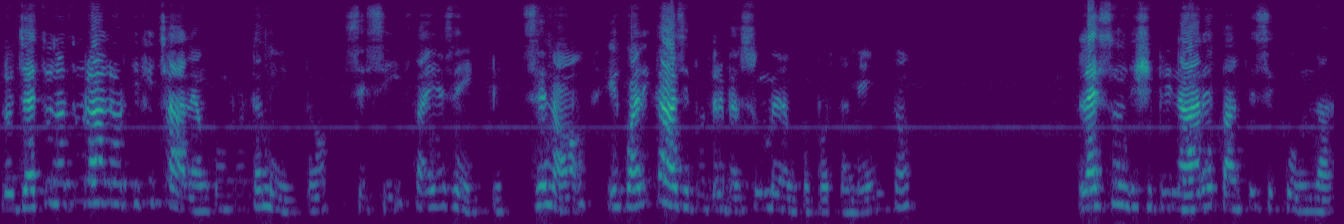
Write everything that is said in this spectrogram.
L'oggetto naturale o artificiale ha un comportamento? Se sì, fai esempi. Se no, in quali casi potrebbe assumere un comportamento? Lesson disciplinare, parte seconda,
